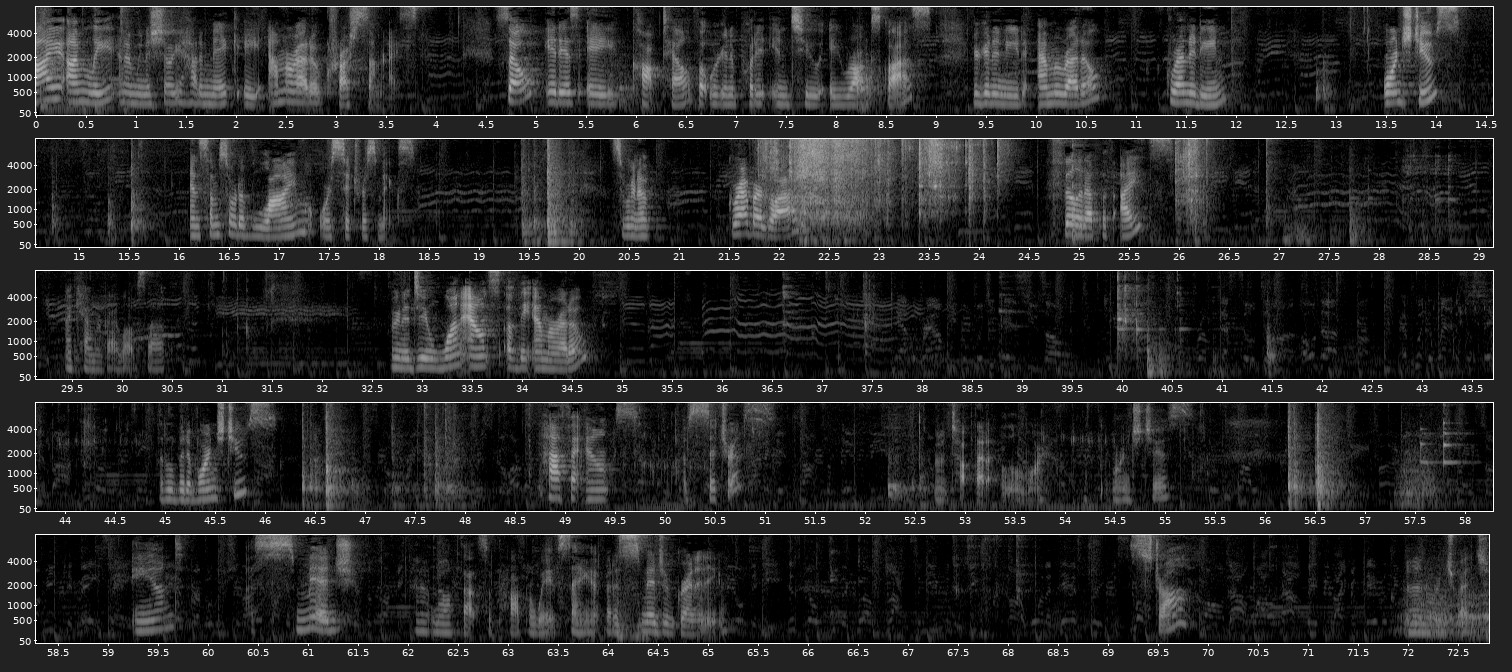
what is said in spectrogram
I'm Lee and I'm going to show you how to make a amaretto Crush sunrise. So it is a cocktail, but we're going to put it into a rocks glass. You're going to need amaretto, grenadine, orange juice, and some sort of lime or citrus mix. So we're going to grab our glass, fill it up with ice, My camera guy loves that. We're to do one ounce of the amaretto. A little bit of orange juice. Half an ounce of citrus. I'm to top that up a little more with the orange juice. And a smidge, I don't know if that's the proper way of saying it, but a smidge of grenadine. Straw and an orange wedge.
